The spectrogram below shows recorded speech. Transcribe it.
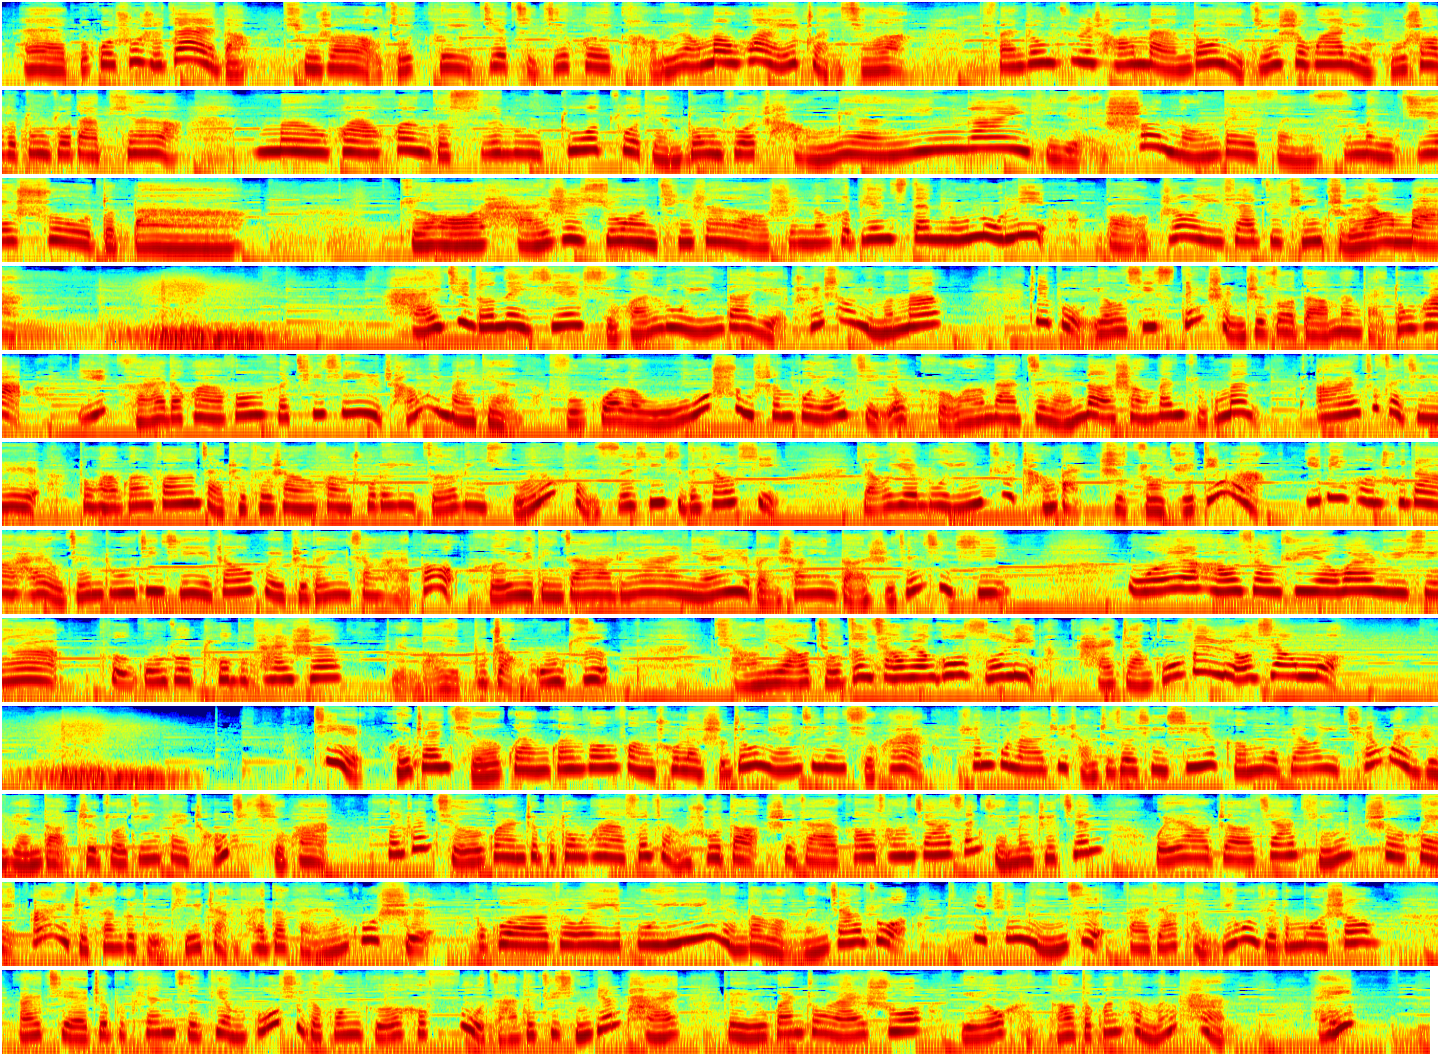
哎，不过说实在的，青山老贼可以借此机会考虑让漫画也转型了。反正剧场版都已经是花里胡哨的动作大片了，漫画换个思路，多做点动作场面，应该也是能被粉丝们接受的吧。最后还是希望青山老师能和编辑再努努力，保证一下剧情质量吧。还记得那些喜欢露营的野炊少女们吗？这部由 C Station 制作的漫改动画，以可爱的画风和清新日常为卖点，俘获了无数身不由己又渴望大自然的上班族们。而就在近日，动画官方在推特上放出了一则令所有粉丝欣喜的消息：《摇曳露营》剧场版制作决定了。一并放出的还有监督惊奇一招绘制的印象海报和预定在二零二二年日本上映的时间信息。我也好想去野外旅行啊，可工作脱不开身，领导也不涨工资，强烈要求增强员工福利，开展公费旅游项目。近日，回转企鹅观官方放出了十周年纪念企划，宣布了剧场制作信息和目标一千万日元的制作经费筹集企划。《回转企鹅观》这部动画所讲述的是在高仓家三姐妹之间，围绕着家庭、社会、爱这三个主题展开的感人故事。不过，作为一部一一年的冷门佳作，一听名字大家肯定会觉得陌生。而且，这部片子电波系的风格和复杂的剧情编排，对于观众来说也有很高的观看门槛。哎，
